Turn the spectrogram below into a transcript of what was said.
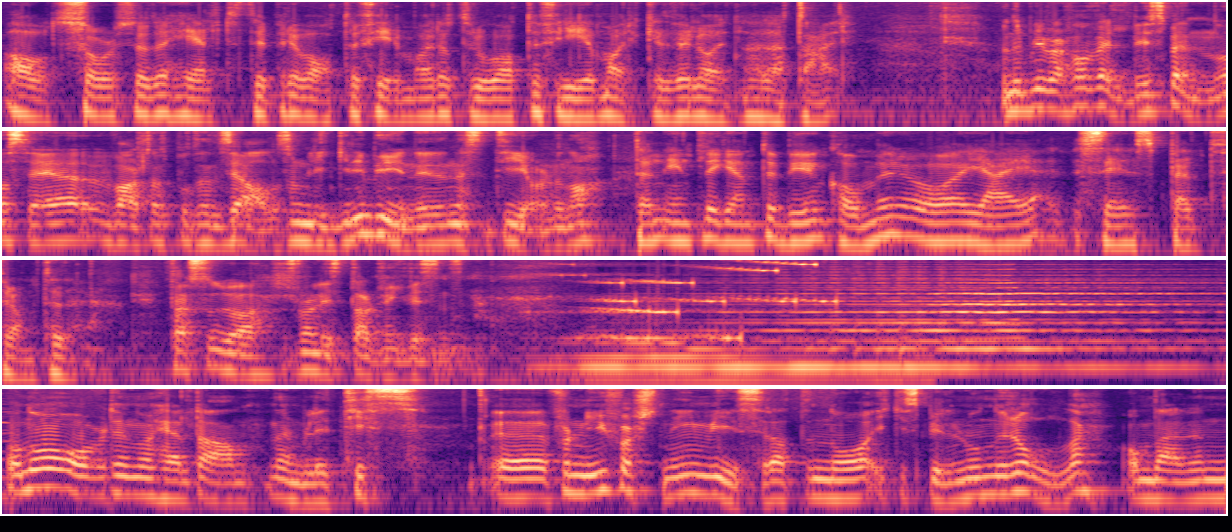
outsource det helt til private firmaer og tro at det frie marked vil ordne dette her. Men det blir i hvert fall veldig spennende å se hva slags potensial som ligger i byene i de neste tiårene nå. Den intelligente byen kommer, og jeg ser spent fram til det. Takk skal du ha, journalist Arnfinn Christensen. Og nå over til noe helt annet, nemlig tiss. Eh, for ny forskning viser at det nå ikke spiller noen rolle om det er en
